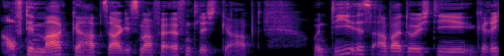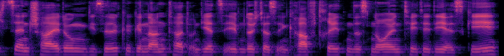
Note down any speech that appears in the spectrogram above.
auf dem Markt gehabt, sage ich es mal, veröffentlicht gehabt. Und die ist aber durch die Gerichtsentscheidung, die Silke genannt hat, und jetzt eben durch das Inkrafttreten des neuen TTDSG,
